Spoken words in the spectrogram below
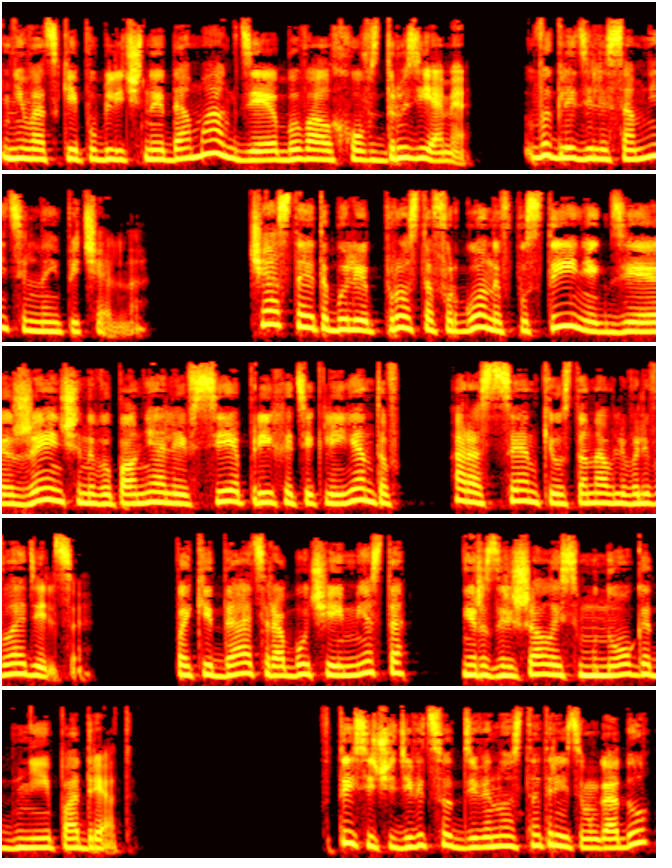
невадские публичные дома, где бывал Хофф с друзьями, выглядели сомнительно и печально. Часто это были просто фургоны в пустыне, где женщины выполняли все прихоти клиентов, а расценки устанавливали владельцы. Покидать рабочее место не разрешалось много дней подряд. В 1993 году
